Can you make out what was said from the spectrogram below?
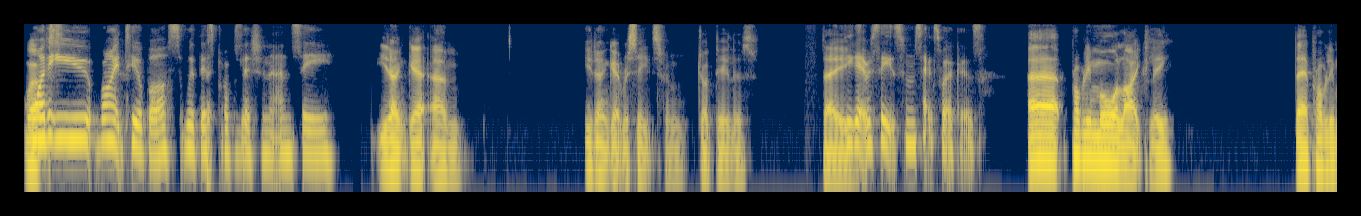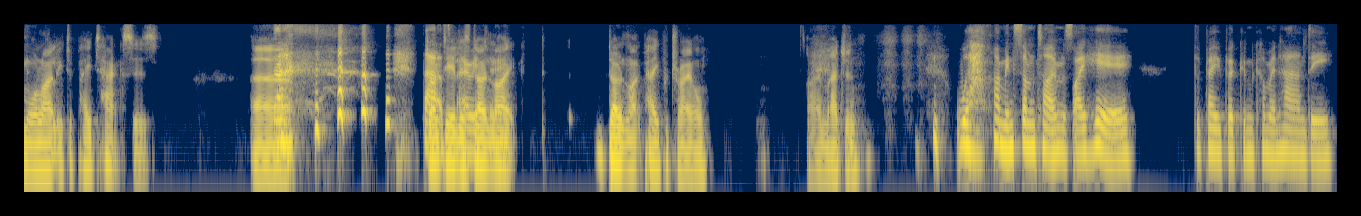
Well, Why don't you write to your boss with this proposition and see? you don't get um you don't get receipts from drug dealers. They Do you get receipts from sex workers? uh probably more likely they're probably more likely to pay taxes. Uh drug dealers don't true. like don't like paper trail, I imagine. Well, I mean, sometimes I hear the paper can come in handy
